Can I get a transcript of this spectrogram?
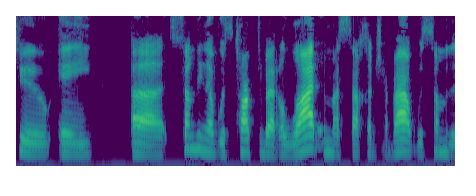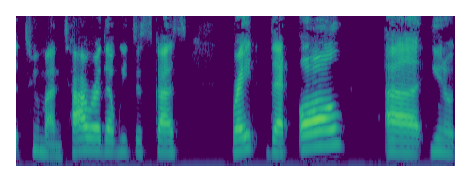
to a uh, something that was talked about a lot in Masachet Shabbat with some of the Tuman Tara that we discussed, right? That all, uh, you know,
